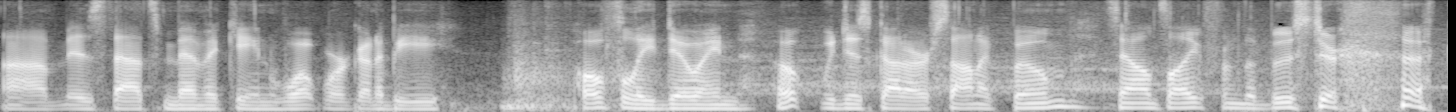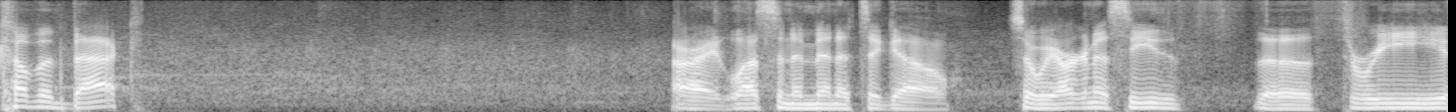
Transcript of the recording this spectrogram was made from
Um, is that's mimicking what we're going to be hopefully doing. Oh, we just got our sonic boom. Sounds like from the booster coming back. All right, less than a minute to go. So we are going to see the three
